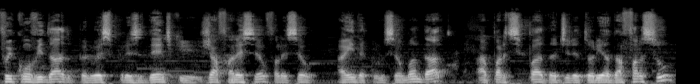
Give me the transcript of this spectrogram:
Fui convidado pelo ex-presidente, que já faleceu, faleceu ainda com o seu mandato, a participar da diretoria da Farsul.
